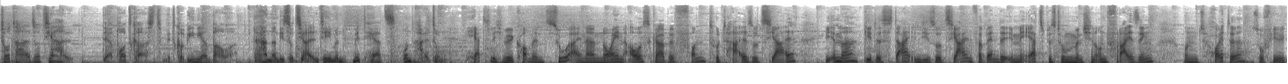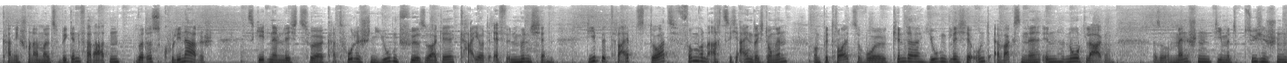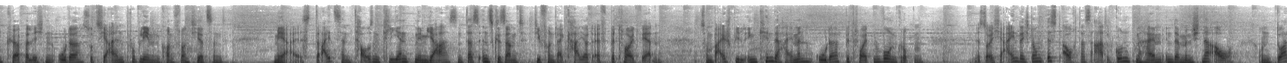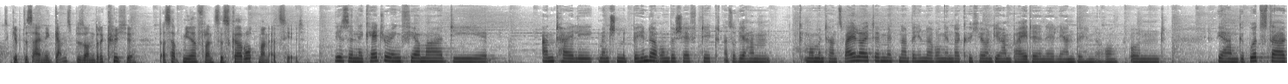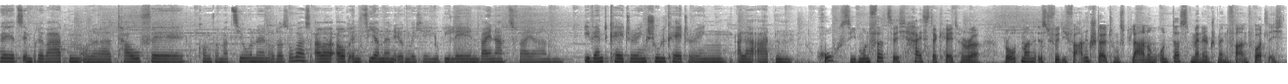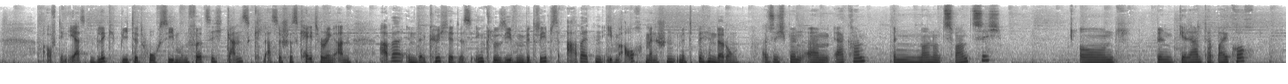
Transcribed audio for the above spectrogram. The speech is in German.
Total Sozial, der Podcast mit Corvinian Bauer. Ran an die sozialen Themen mit Herz und Haltung. Herzlich willkommen zu einer neuen Ausgabe von Total Sozial. Wie immer geht es da in die sozialen Verbände im Erzbistum München und Freising. Und heute, so viel kann ich schon einmal zu Beginn verraten, wird es kulinarisch. Es geht nämlich zur katholischen Jugendfürsorge KJF in München. Die betreibt dort 85 Einrichtungen und betreut sowohl Kinder, Jugendliche und Erwachsene in Notlagen. Also Menschen, die mit psychischen, körperlichen oder sozialen Problemen konfrontiert sind. Mehr als 13.000 Klienten im Jahr sind das insgesamt, die von der KJF betreut werden. Zum Beispiel in Kinderheimen oder betreuten Wohngruppen. Eine solche Einrichtung ist auch das Adel Gundenheim in der Münchner Au. Und dort gibt es eine ganz besondere Küche. Das hat mir Franziska Rothmann erzählt. Wir sind eine Catering-Firma, die anteilig Menschen mit Behinderung beschäftigt. Also wir haben momentan zwei Leute mit einer Behinderung in der Küche und die haben beide eine Lernbehinderung. Und wir haben Geburtstage jetzt im Privaten oder Taufe, Konfirmationen oder sowas, aber auch in Firmen irgendwelche Jubiläen, Weihnachtsfeiern, Event-Catering, Schulcatering aller Arten. Hoch 47 heißt der Caterer. Rothmann ist für die Veranstaltungsplanung und das Management verantwortlich. Auf den ersten Blick bietet Hoch 47 ganz klassisches Catering an, aber in der Küche des inklusiven Betriebs arbeiten eben auch Menschen mit Behinderung. Also ich bin ähm, Erkan, bin 29 und bin gelernter Beikoch.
